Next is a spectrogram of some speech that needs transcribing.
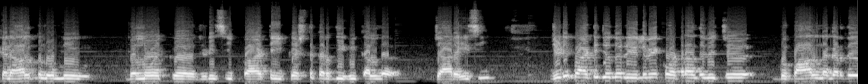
ਕਨਾਲ ਕਲੋਨੀ ਵੱਲੋਂ ਇੱਕ ਜਿਹੜੀ ਸੀ ਪਾਰਟੀ ਗਸ਼ਤ ਕਰਦੀ ਹੋਈ ਕੱਲ ਜਾ ਰਹੀ ਸੀ, ਜਿਹੜੀ ਪਾਰਟੀ ਜਦੋਂ ਰੇਲਵੇ ਕੁਆਟਰਾਂ ਦੇ ਵਿੱਚ ਗੋਪਾਲ ਨਗਰ ਦੇ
